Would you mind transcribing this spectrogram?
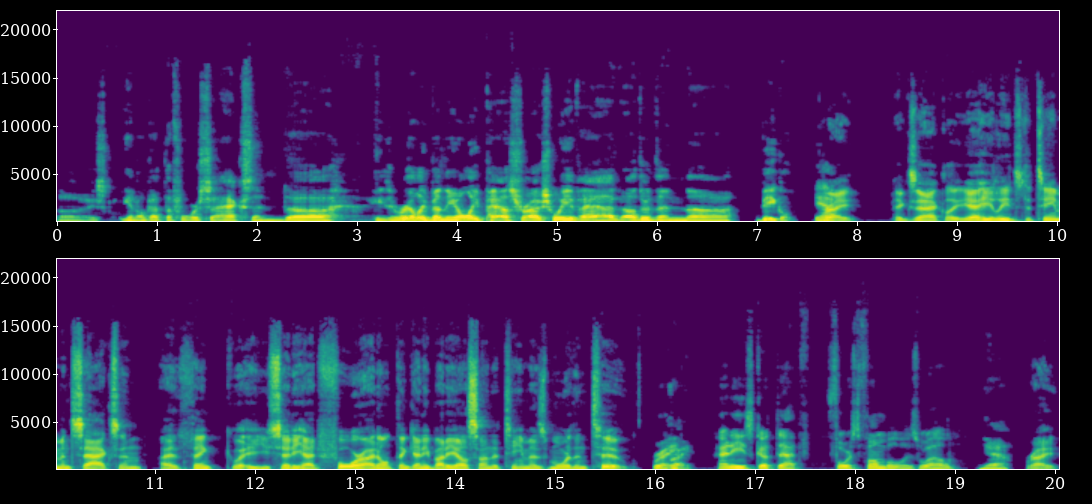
Uh, he's you know got the four sacks and. Uh, he's really been the only pass rush we've had other than uh, Biegel. Yeah. Right. Exactly. Yeah, he leads the team in sacks, and I think what you said he had four. I don't think anybody else on the team has more than two. Right. Right. And he's got that forced fumble as well. Yeah. Right.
